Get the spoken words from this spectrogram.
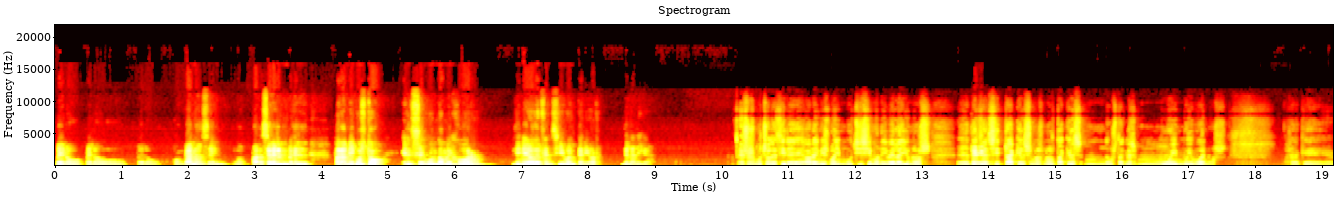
pero, pero, pero con ganas, ¿eh? Para ser el, para mi gusto, el segundo mejor dinero defensivo interior de la liga. Eso es mucho decir, ¿eh? Ahora mismo hay muchísimo nivel, hay unos eh, defensive tackles, unos no tackles, tackles muy, muy buenos. O sea que,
